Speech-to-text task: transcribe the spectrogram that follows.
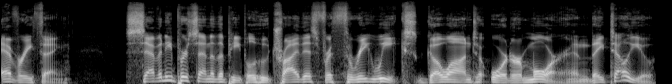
everything. 70% of the people who try this for three weeks go on to order more. And they tell you,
